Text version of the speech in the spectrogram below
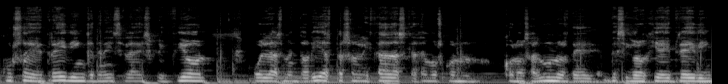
curso de trading que tenéis en la descripción o en las mentorías personalizadas que hacemos con, los alumnos de, psicología y trading,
